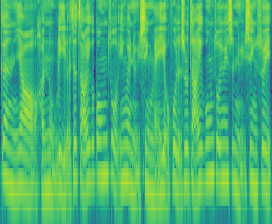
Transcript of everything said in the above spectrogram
更要很努力了，就找一个工作，因为女性没有，或者说找一个工作，因为是女性，所以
